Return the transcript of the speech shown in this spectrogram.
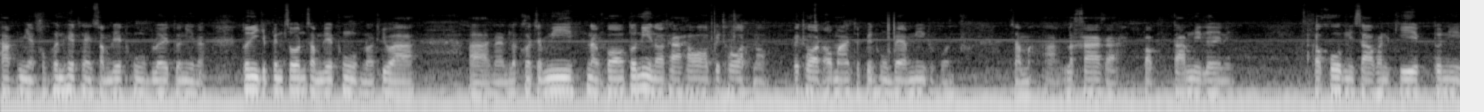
พักเนี่ยเขาเพิ่นเฮ็ดให้สำเร็จรูปเลยตัวนี้นะตัวนี้จะเป็นโซนสำเร็จรูปเนาะที่ว่า อ่านั่นแล้วก็จะมีหนังฟองตัวนี้เนาะถ้าเขาเอาไปทอดเนาะไปทอดเอามาจะเป็นรูแบบนี้ทุกคนสามารถอ่าราคากะปรับตามนี้เลยนี่ข้าวโคมนี่สาวพันกีบตัวนี้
